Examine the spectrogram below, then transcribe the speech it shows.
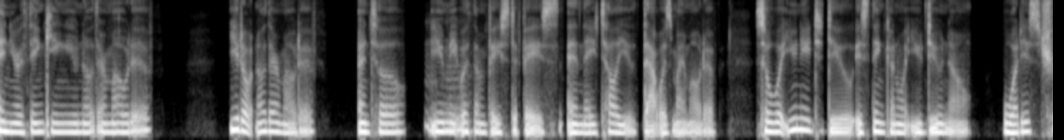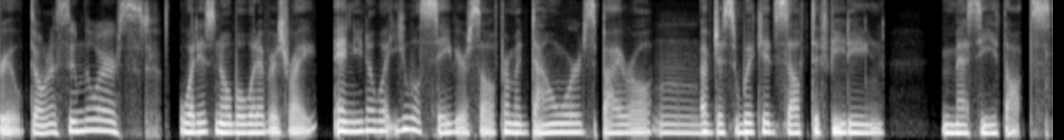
and you're thinking you know their motive, you don't know their motive until you meet Mhm. with them face to face and they tell you that was my motive. So, what you need to do is think on what you do know. What is true? don't assume the worst What is noble? Whatever is right. And you know what? You will save yourself from a downward spiral Mm. of just wicked, self defeating, messy thoughts.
